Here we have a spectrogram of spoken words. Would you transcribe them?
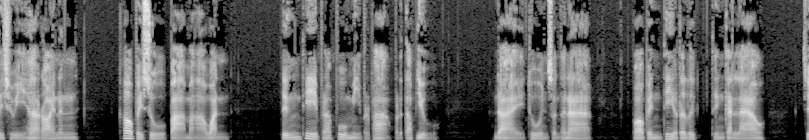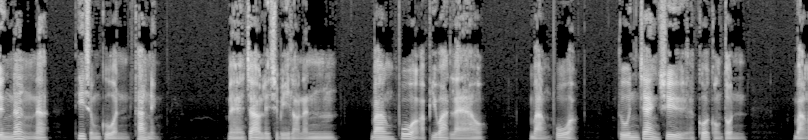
ลิชวีห้าร้อยนั้น เข้าไปสู่ป่ามหาวัน ถึงที่พระผู้มีพระภาคประทับอยู่ ได้ทูลสนทนา พอเป็นที่ระลึกถึงกันแล้ว จึงนั่งนะที่สมควรข้างหนึ่ง แม้เจ้าเลชบีเหล่านั้น บางพวกอภิวาทแล้ว บางพวกทูลแจ้งชื่อและโคดของตน บาง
